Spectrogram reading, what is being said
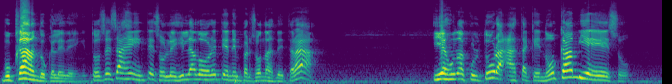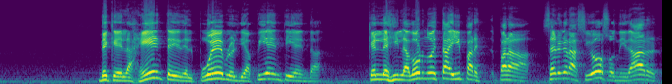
buscando que le den. Entonces esa gente, esos legisladores, tienen personas detrás. Y es una cultura, hasta que no cambie eso, de que la gente del pueblo, el de a pie entienda que el legislador no está ahí para, ser gracioso, ni dar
